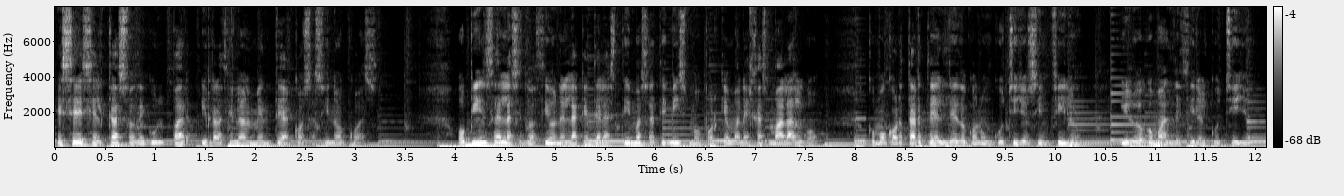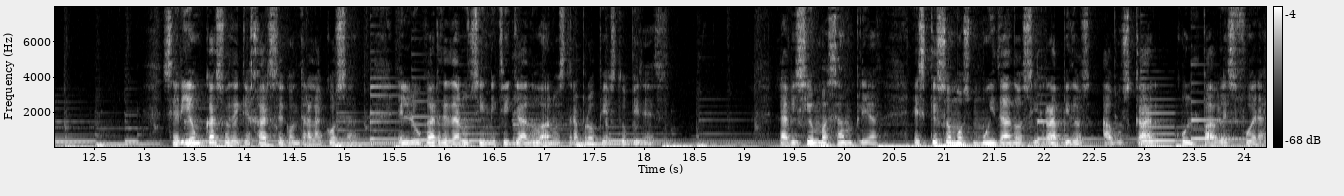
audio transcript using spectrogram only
Ese es el caso de culpar irracionalmente a cosas inocuas. O piensa en la situación en la que te lastimas a ti mismo porque manejas mal algo, como cortarte el dedo con un cuchillo sin filo y luego maldecir el cuchillo. Sería un caso de quejarse contra la cosa en lugar de dar un significado a nuestra propia estupidez. La visión más amplia es que somos muy dados y rápidos a buscar culpables fuera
